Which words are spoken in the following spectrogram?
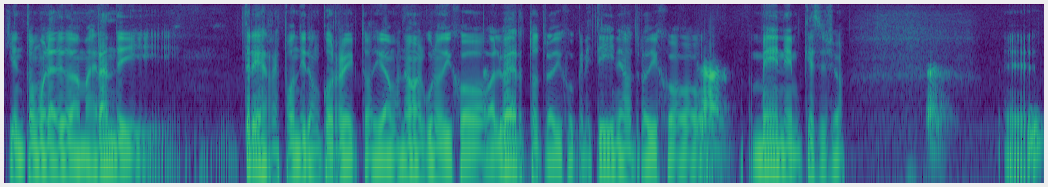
quién tomó la deuda más grande y tres respondieron correctos, digamos, ¿no? Alguno dijo Alberto, otro dijo Cristina, otro dijo Menem, qué sé yo. Claro. Eh,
